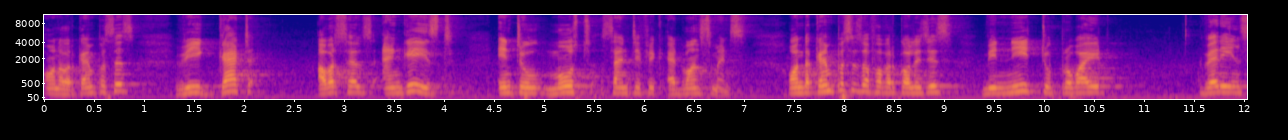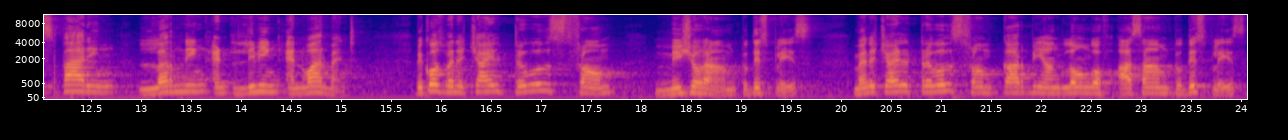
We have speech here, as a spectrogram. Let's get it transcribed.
on our campuses, we get ourselves engaged into most scientific advancements. On the campuses of our colleges, we need to provide very inspiring learning and living environment. Because when a child travels from Mizoram to this place, when a child travels from Karbi Anglong of Assam to this place,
